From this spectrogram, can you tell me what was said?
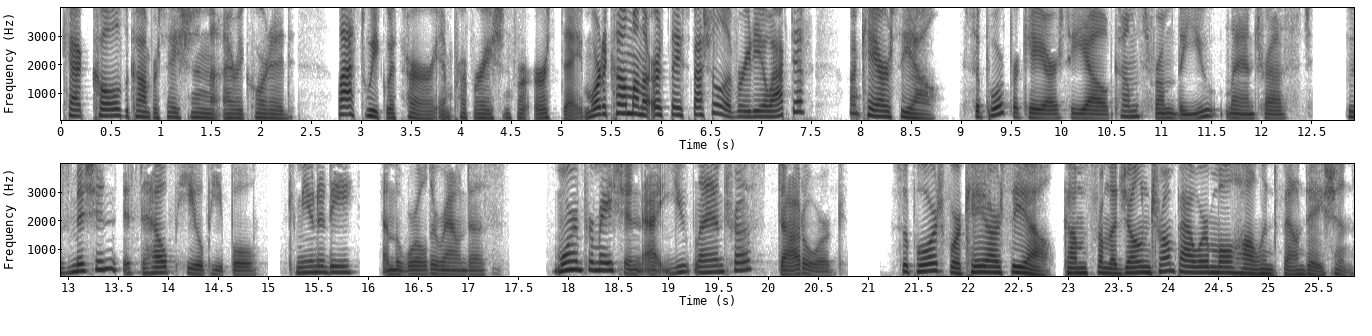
Kat Coles, a conversation I recorded last week with her in preparation for Earth Day. More to come on the Earth Day special of Radioactive on KRCL. Support for KRCL comes from the Ute Land Trust, whose mission is to help heal people, community, and the world around us. More information at utelandtrust.org. Support for KRCL comes from the Joan Trumpauer Mulholland Foundation,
